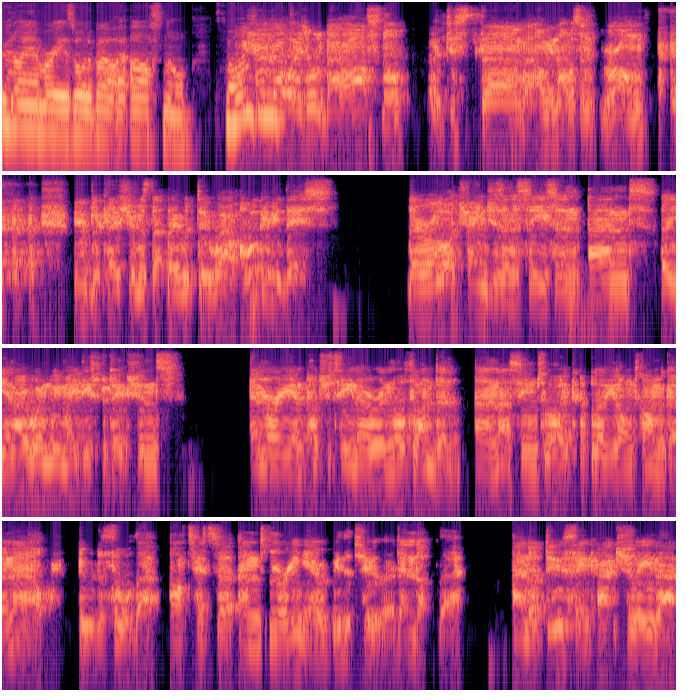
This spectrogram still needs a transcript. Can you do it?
Unai Emery is all about at Arsenal. So we I'm found gonna... out what he's all about Arsenal. Just, um, I mean, that wasn't wrong. the implication was that they would do well. I will give you this: there are a lot of changes in the season, and uh, you know, when we made these predictions, Emery and Pochettino are in North London, and that seems like a bloody long time ago now. Who would have thought that Arteta and Mourinho would be the two that would end up there? And I do think actually that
